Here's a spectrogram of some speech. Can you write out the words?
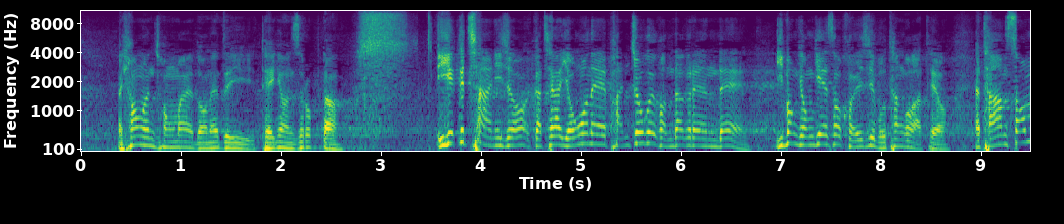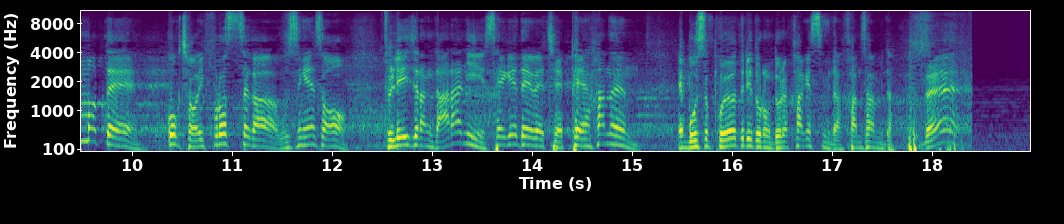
형은 정말 너네들이 되게 안쓰럽다. 이게 끝이 아니죠. 그러니까 제가 영혼의 반쪽을 건다 그랬는데 이번 경기에서 걸지 못한 것 같아요. 다음 summer 때 꼭 저희 프로스트가 우승해서 블레이즈랑 나란히 세계 대회 제패하는 모습 보여드리도록 노력하겠습니다. 감사합니다.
